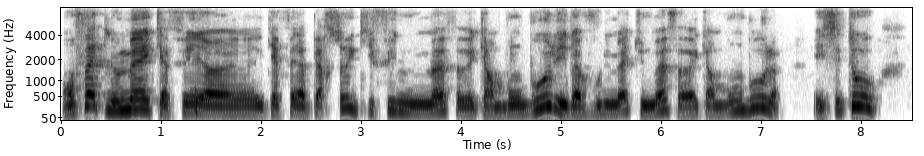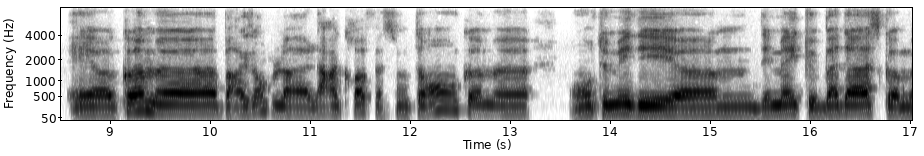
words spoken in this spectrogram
En fait, le mec a fait, euh, qui a fait la perso et qui fait une meuf avec un bon boule, il a voulu mettre une meuf avec un bon boule. Et c'est tout. Et euh, comme, euh, par exemple, la, Lara Croft à son temps, comme euh, on te met des, des mecs badass comme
